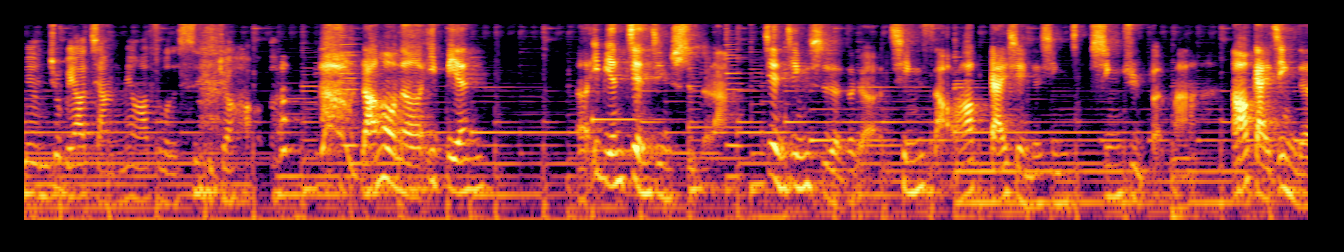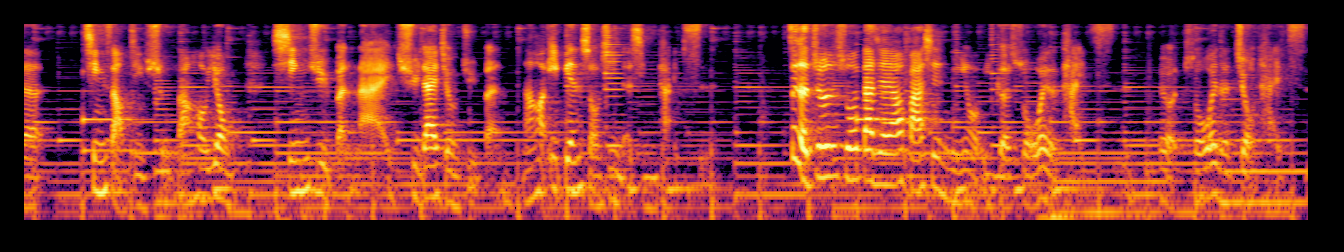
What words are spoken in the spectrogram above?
没有，你就不要讲你没有要做的事情就好了。然后呢，一边。呃，一边渐进式的啦，渐进式的这个清扫，然后改写你的新新剧本嘛，然后改进你的清扫技术，然后用新剧本来取代旧剧本，然后一边熟悉你的新台词。这个就是说，大家要发现你有一个所谓的台词，有所谓的旧台词，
